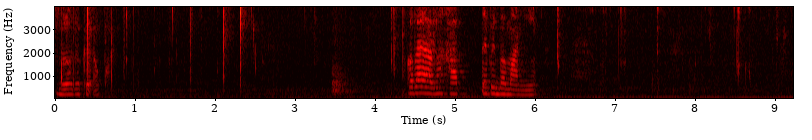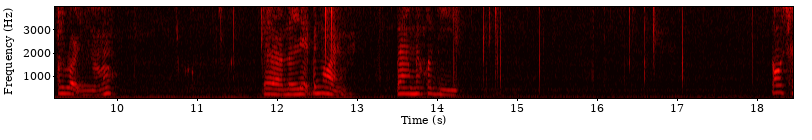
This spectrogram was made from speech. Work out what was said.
เดี๋ยวเราจะแกะออกก่อนก็ได้แล้วนะครับ ได้เป็นประมาณนี้ อร่อยเนาะ แต่มันเละไปหน่อย แป้งไม่ค่อยดี ต้องใช้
